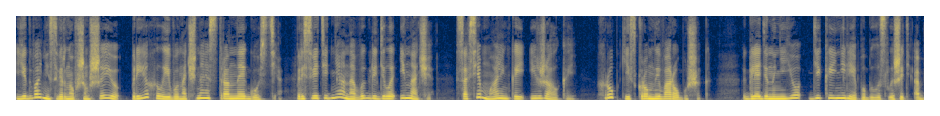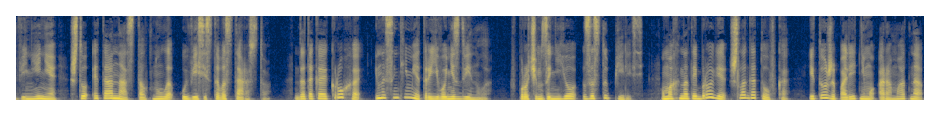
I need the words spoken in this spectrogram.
едва не свернувшим шею, приехала его ночная странная гостья. При свете дня она выглядела иначе, совсем маленькой и жалкой, хрупкий и скромный воробушек. Глядя на нее, дико и нелепо было слышать обвинение, что это она столкнула увесистого старосту. Да такая кроха и на сантиметр его не сдвинула. Впрочем, за нее заступились. У мохнатой брови шла готовка, и тоже по-летнему ароматно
